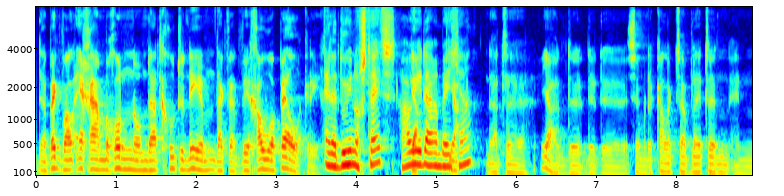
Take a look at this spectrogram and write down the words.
daar ben ik wel echt aan begonnen om dat goed te nemen, dat ik dat weer gauw appel kreeg. En dat doe je nog steeds? Hou ja, je daar een beetje ja, aan? Dat, ja, de, de, de, zeg maar de kalktabletten en...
